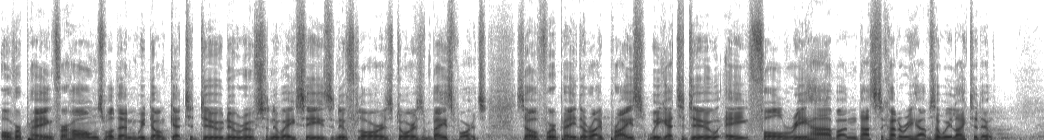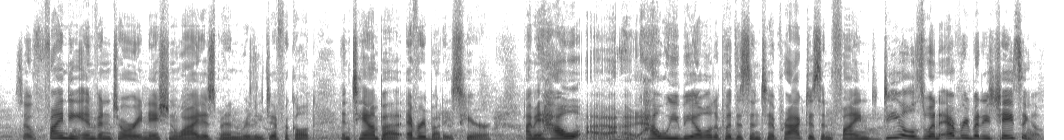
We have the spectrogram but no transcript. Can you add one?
overpaying for homes, well, then we don't get to do new roofs and new ACs and new floors, doors, and baseboards. So if we're paid the right price, we get to do a full rehab, and that's the kind of rehabs that we like to do. So finding inventory nationwide has been really difficult. In Tampa, everybody's here. I mean, how uh, how will you be able to put this into practice and find deals when everybody's chasing them?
